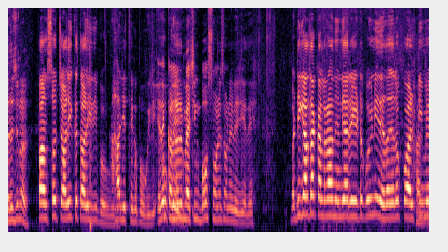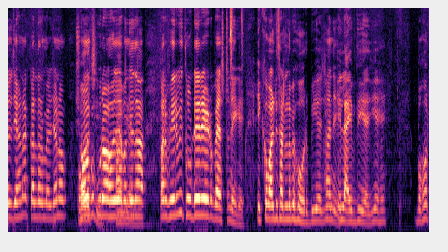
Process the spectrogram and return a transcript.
origignal 540 41 ਦੀ ਪਊਗੀ। ਹਾਂਜੀ ਇੱਥੇ ਕ ਪਊਗੀ ਜੀ। ਇਹਦੇ ਕਲਰ ਮੈਚਿੰਗ ਬਹੁਤ ਸੋਹਣੇ ਸੋਹਣੇ ਨੇ ਜੀ ਇਹਦੇ। ਵੱਡੀ ਗੱਲ ਤਾਂ ਕਲਰਾਂ ਦੀ ਹੁੰਦੀ ਆ ਰੇਟ ਕੋਈ ਨਹੀਂ ਦੇਖਦਾ। ਜਦੋਂ ਕੁਆਲਿਟੀ ਮਿਲ ਜੇ ਹਨਾ ਕਲਰ ਮਿਲ ਜਾਣਾ ਸ਼ੌਂਕ ਪੂਰਾ ਹੋ ਜਾਏ ਬੰਦੇ ਦਾ। ਪਰ ਫਿਰ ਵੀ ਤੁਹਾਡੇ ਰੇਟ ਬੈਸਟ ਨੇਗੇ। ਇੱਕ ਕੁਆਲਿਟੀ ਸਾਡੇ ਲਵੇ ਹੋਰ ਵੀ ਹੈ। ਜੀ। ਇਹ ਲਾਈਵ ਦੀ ਹੈ ਜੀ ਇਹ। ਬਹੁਤ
